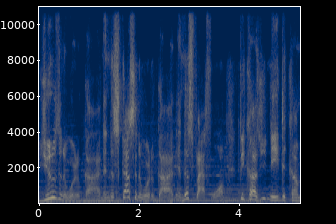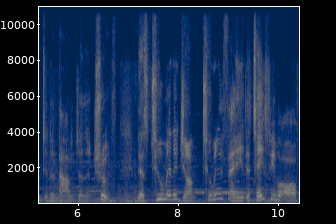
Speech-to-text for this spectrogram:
using the word of God and discussing the word of God in this platform, because you need to come to the knowledge of the truth. There's too many junk, too many things that takes people off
